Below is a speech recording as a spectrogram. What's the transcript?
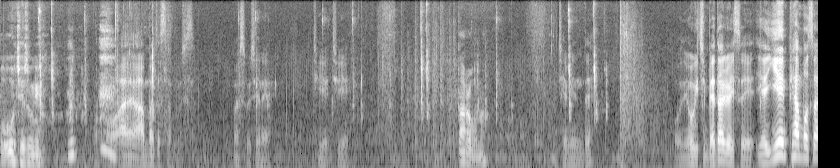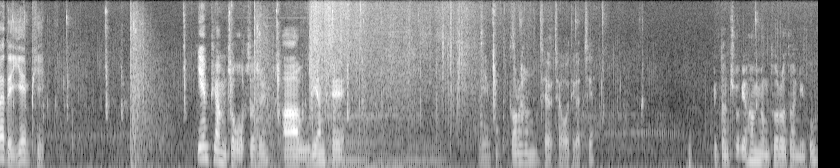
어, 어 죄송해요. 어, 어, 아, 안 맞았어 안 맞았어 맞았어 쟤네 뒤에 뒤에 따라오나? 재밌는데 어, 여기 지금 매달려 있어 얘, 얘 EMP 한번 써야 돼 EMP EMP 하면 저거 없어져요? 아 우리한테 EMP 떨어졌네. 쟤, 쟤 어디 갔지? 일단 저기 한명 돌아다니고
